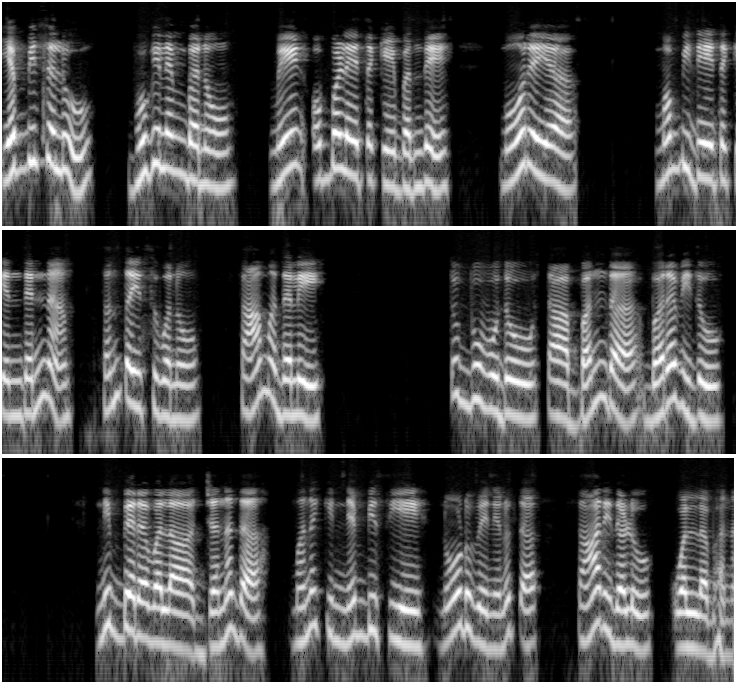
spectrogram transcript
ಎಬ್ಬಿಸಲು ಭುಗಿಲೆಂಬನೋ ಮೇಣ್ ಒಬ್ಬಳೇತಕ್ಕೆ ಬಂದೆ ಮೋರೆಯ ಮಬ್ಬಿದೇತಕ್ಕೆಂದೆನ್ನ ಸಂತೈಸುವನೋ ಸಾಮದಲ್ಲಿ ತುಬ್ಬುವುದು ತಾ ಬಂದ ಬರವಿದು. ನಿಬ್ಬೆರವಲ ಜನದ ಮನಕಿನ್ನೆಬ್ಬಿಸಿಯೇ ನೋಡುವೆನೆನುತ ಸಾರಿದಳು ವಲ್ಲಭನ.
